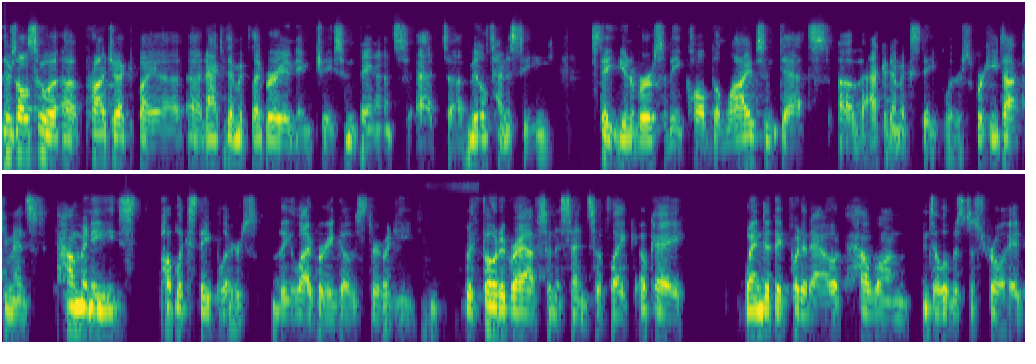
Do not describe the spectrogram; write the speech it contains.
There's also a, a project by a, an academic librarian named Jason Vance at uh, Middle Tennessee State University called The Lives and Deaths of Academic Staplers, where he documents how many public staplers the library goes through. And he, with photographs and a sense of like, okay, when did they put it out? How long until it was destroyed?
